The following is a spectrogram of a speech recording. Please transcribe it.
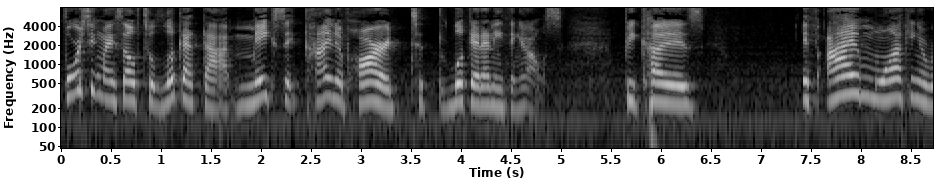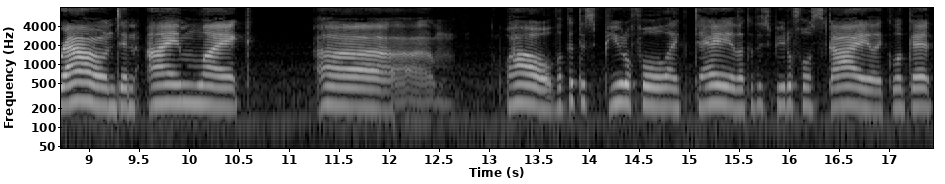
forcing myself to look at that makes it kind of hard to look at anything else. Because if I'm walking around and I'm like, um, wow, look at this beautiful like day, look at this beautiful sky, like look at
